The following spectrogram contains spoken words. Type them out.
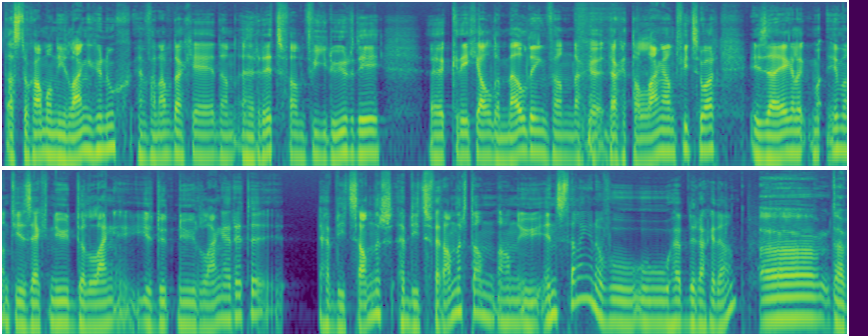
Dat is toch allemaal niet lang genoeg? En vanaf dat jij dan een rit van vier uur deed, uh, kreeg je al de melding van dat je, dat je te lang aan het fietsen was. Is dat eigenlijk... Want je zegt nu, de lang, je doet nu lange ritten. Heb je iets anders? Heb je iets veranderd dan aan je instellingen? Of hoe, hoe heb je dat gedaan? Uh, dat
